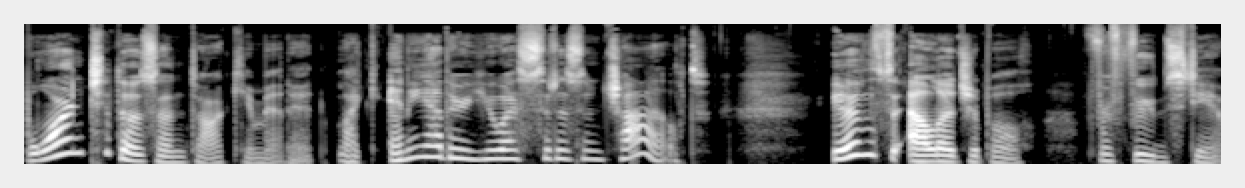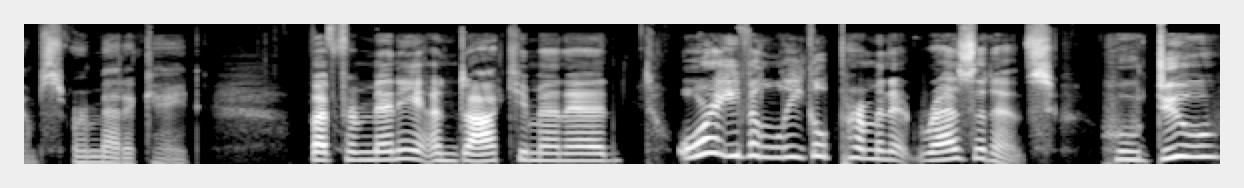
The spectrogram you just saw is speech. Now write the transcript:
born to those undocumented, like any other U.S. citizen child, is eligible for food stamps or Medicaid. But for many undocumented or even legal permanent residents who do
